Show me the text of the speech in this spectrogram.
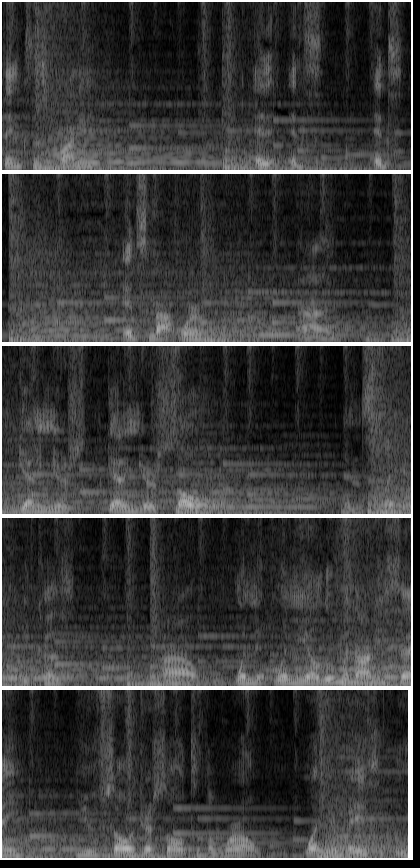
thinks is funny. It, it's it's it's not worth uh, getting your getting your soul enslaved because uh, when the, when the Illuminati say you've sold your soul to the world, what you're basically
